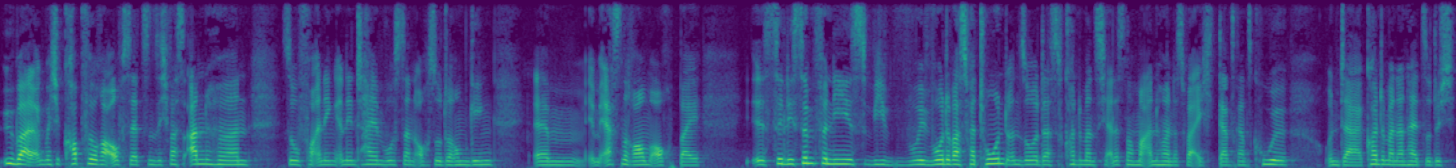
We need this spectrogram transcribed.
überall irgendwelche Kopfhörer aufsetzen, sich was anhören. So vor allen Dingen in den Teilen, wo es dann auch so darum ging, ähm, im ersten Raum auch bei äh, Silly Symphonies, wie, wie wurde was vertont und so, das konnte man sich alles nochmal anhören, das war echt ganz, ganz cool. Und da konnte man dann halt so durch,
